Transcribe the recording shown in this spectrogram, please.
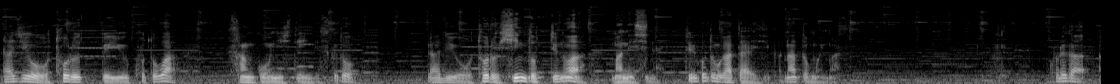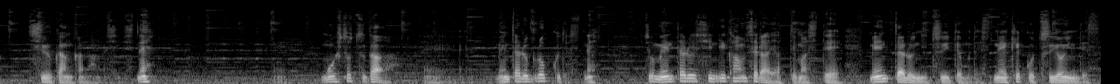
ラジオを取るっていうことは参考にしていいんですけどラジオを取る頻度っていうのは真似しないということが大事かなと思います。これが習慣化の話ですね。もう一つが、えー、メンタルブロックですね。一応メンタル心理カウンセラーやってましてメンタルについてもですね結構強いんです。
